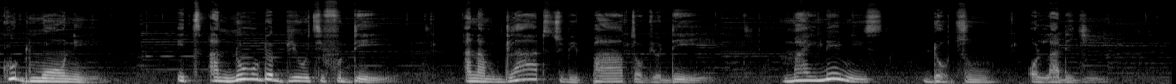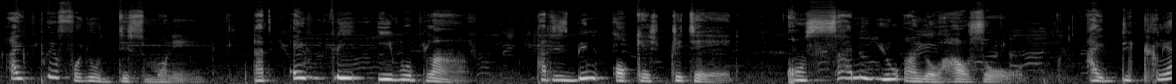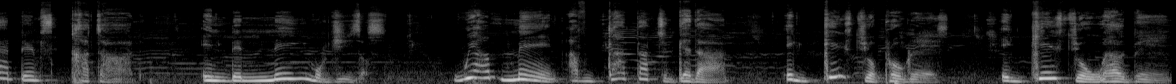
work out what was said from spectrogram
Good morning. It's another beautiful day, and I'm glad to be part of your day. My name is Dotun Oladeji. I pray for you this morning that every evil plan that is being orchestrated concerning you and your household, I declare them scattered in the name of Jesus where men have gathered together against your progress, against your well being,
